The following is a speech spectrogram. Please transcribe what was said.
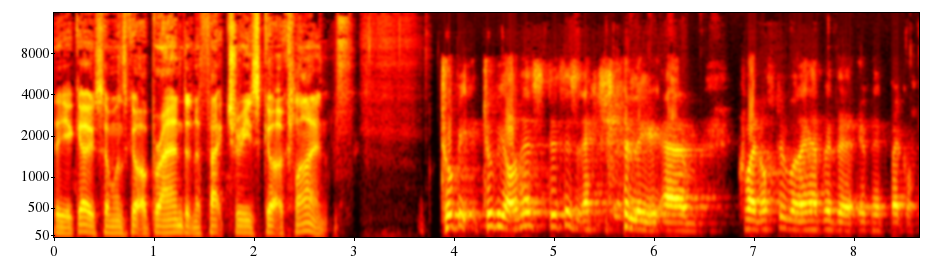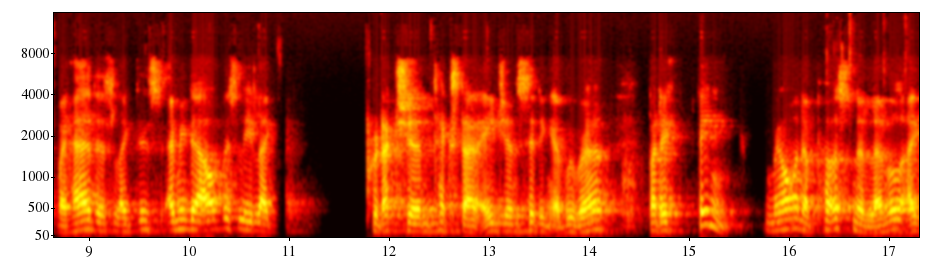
there you go. Someone's got a brand and a factory's got a client. To be to be honest, this is actually um, quite often what I have in the in the back of my head is like this. I mean, there are obviously like production textile agents sitting everywhere, but I think more on a personal level, I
